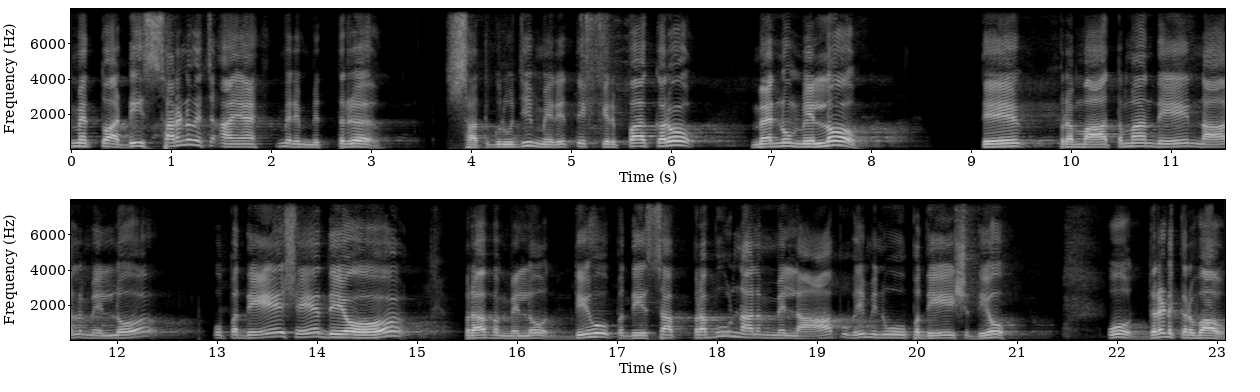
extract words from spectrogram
ਮੈਂ ਤੁਹਾਡੀ ਸ਼ਰਨ ਵਿੱਚ ਆਇਆ ਮੇਰੇ ਮਿੱਤਰ, ਸਤਿਗੁਰੂ ਜੀ, ਮੇਰੇ ਤੇ ਕਿਰਪਾ ਕਰੋ, ਮੈਨੂੰ ਮਿਲੋ ਤੇ ਪ੍ਰਮਾਤਮਾ ਦੇ ਨਾਲ ਮਿਲੋ, ਉਪਦੇਸ਼ ਇਹ ਦਿਓ, ਪ੍ਰਭ ਮਿਲੋ, ਦੇਹੋ ਉਪਦੇਸਾ, ਪ੍ਰਭੂ ਨਾਲ ਮਿਲਾਪ ਹੋਵੇ, ਮੈਨੂੰ ਉਪਦੇਸ਼ ਦਿਓ। ਉਹ ਦ੍ਰਿੜ ਕਰਵਾਓ।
